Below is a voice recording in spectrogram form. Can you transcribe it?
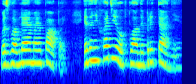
возглавляемая папой. Это не входило в планы Британии,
